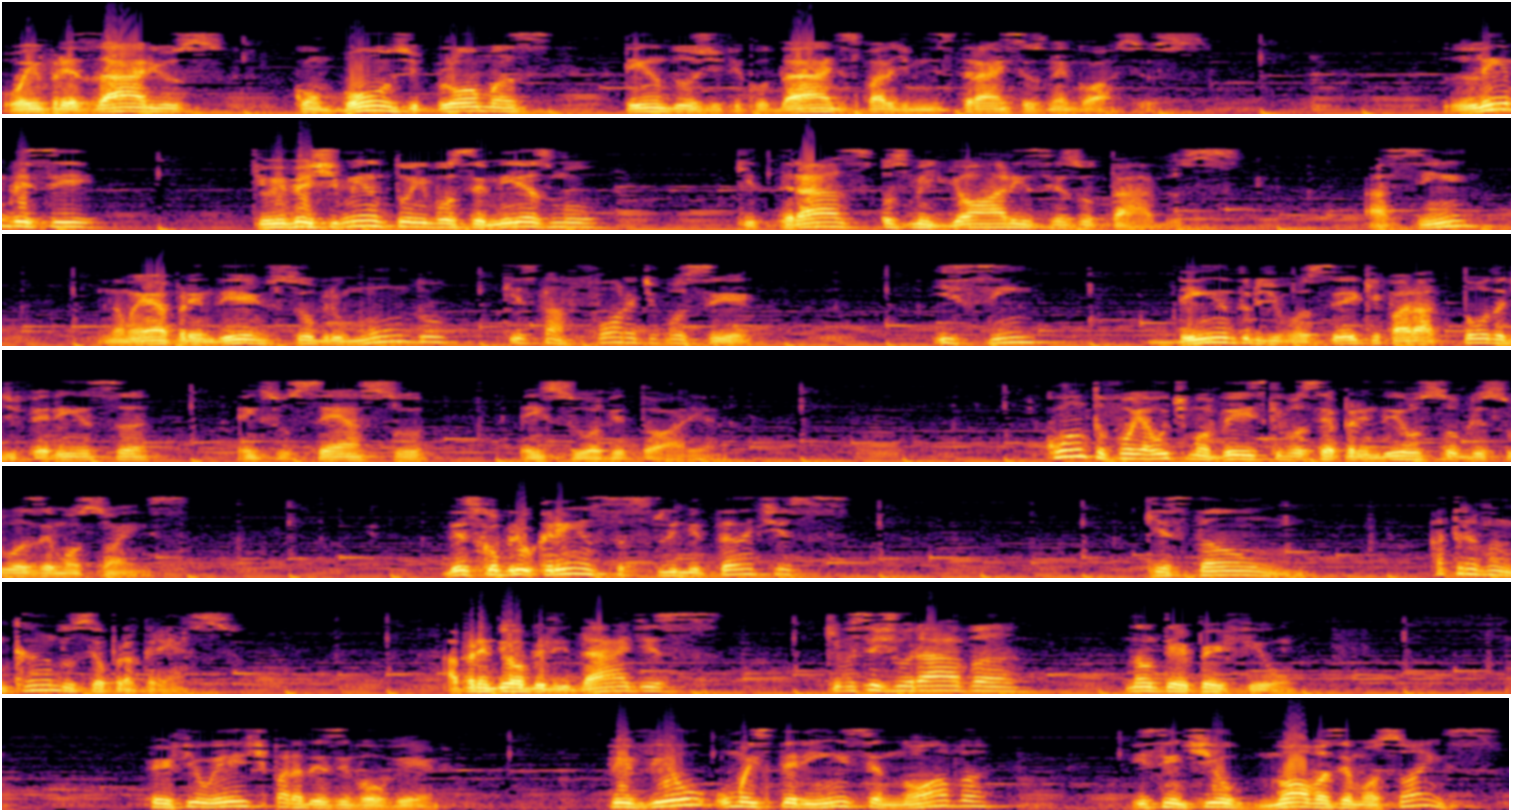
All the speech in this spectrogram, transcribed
ou empresários com bons diplomas tendo dificuldades para administrar seus negócios. Lembre-se que o investimento em você mesmo que traz os melhores resultados. Assim, não é aprender sobre o mundo que está fora de você, e sim dentro de você que fará toda a diferença em sucesso, em sua vitória. Quanto foi a última vez que você aprendeu sobre suas emoções? Descobriu crenças limitantes que estão atravancando o seu progresso. Aprendeu habilidades que você jurava não ter perfil. Perfil este para desenvolver. Viveu uma experiência nova e sentiu novas emoções?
